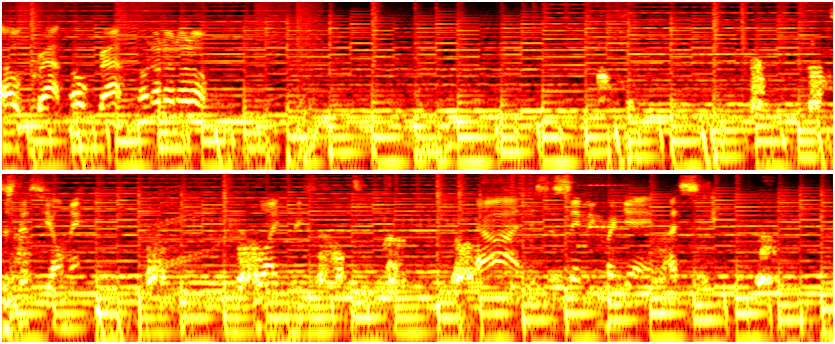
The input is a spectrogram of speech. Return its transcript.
Oh crap, oh crap, no no no no no! Does this heal me? Life refill. Ah, this is saving my game, I see.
